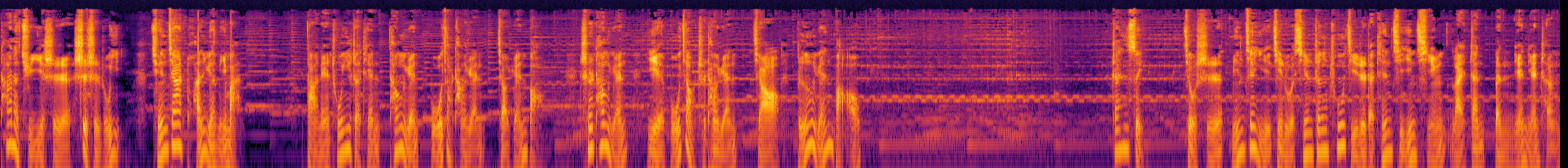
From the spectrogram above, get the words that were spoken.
它的取意是事事如意，全家团圆美满。大年初一这天，汤圆不叫汤圆，叫元宝。吃汤圆也不叫吃汤圆，叫得元宝。粘岁，旧时民间以进入新征初几日的天气阴晴来占本年年成。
